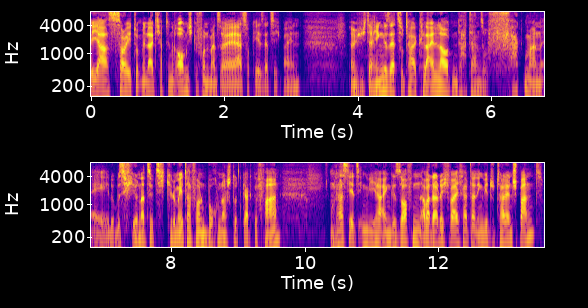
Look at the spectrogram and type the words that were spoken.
ja, sorry, tut mir leid, ich habe den Raum nicht gefunden. Meint so, ja, ist okay, setz dich mal hin. Dann habe ich mich da hingesetzt, total kleinlaut und dachte dann so, fuck man, ey, du bist 470 Kilometer von Bochum nach Stuttgart gefahren und hast jetzt irgendwie hier einen gesoffen. Aber dadurch war ich halt dann irgendwie total entspannt,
